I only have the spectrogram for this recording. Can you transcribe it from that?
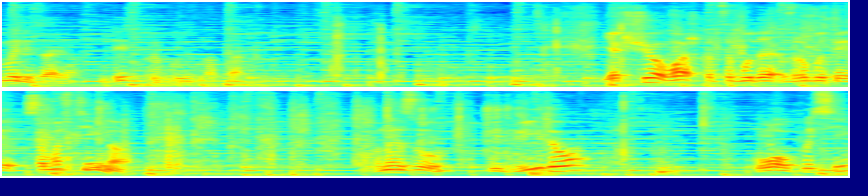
вирізаю десь приблизно так. Якщо важко це буде зробити самостійно, внизу під відео у описі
